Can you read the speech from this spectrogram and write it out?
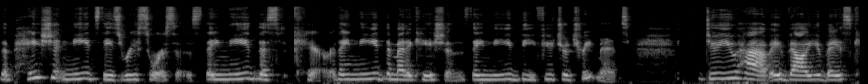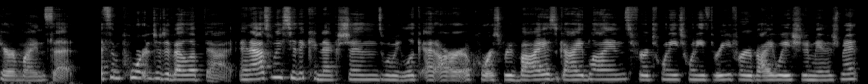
the patient needs these resources. They need this care. They need the medications. They need the future treatment. Do you have a value based care mindset? It's important to develop that. And as we see the connections when we look at our, of course, revised guidelines for 2023 for evaluation and management,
